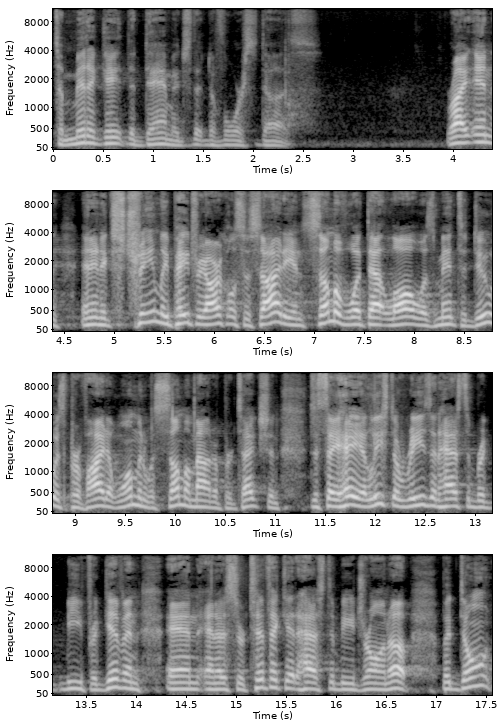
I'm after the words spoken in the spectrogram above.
to mitigate the damage that divorce does. Right? In, in an extremely patriarchal society, and some of what that law was meant to do was provide a woman with some amount of protection to say, hey, at least a reason has to be forgiven and, and a certificate has to be drawn up. But don't,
